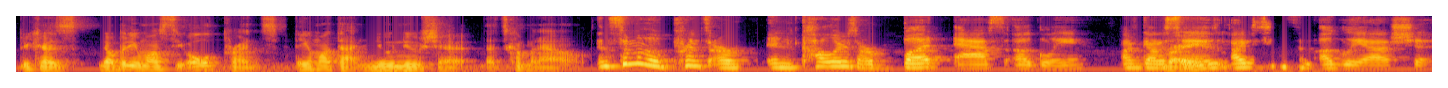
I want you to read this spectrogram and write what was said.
because nobody wants the old prints. They want that new, new shit that's coming out. And some of the prints are and colors are butt ass ugly. I've got to right? say, I've seen some ugly ass shit.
